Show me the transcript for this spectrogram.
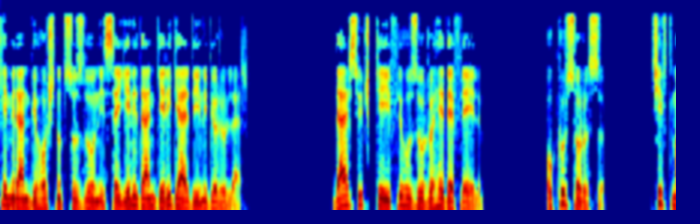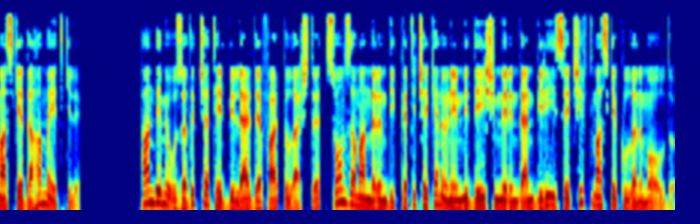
kemiren bir hoşnutsuzluğun ise yeniden geri geldiğini görürler. Ders 3, keyifli huzuru hedefleyelim. Okur sorusu. Çift maske daha mı etkili? Pandemi uzadıkça tedbirler de farklılaştı, son zamanların dikkati çeken önemli değişimlerinden biri ise çift maske kullanımı oldu.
